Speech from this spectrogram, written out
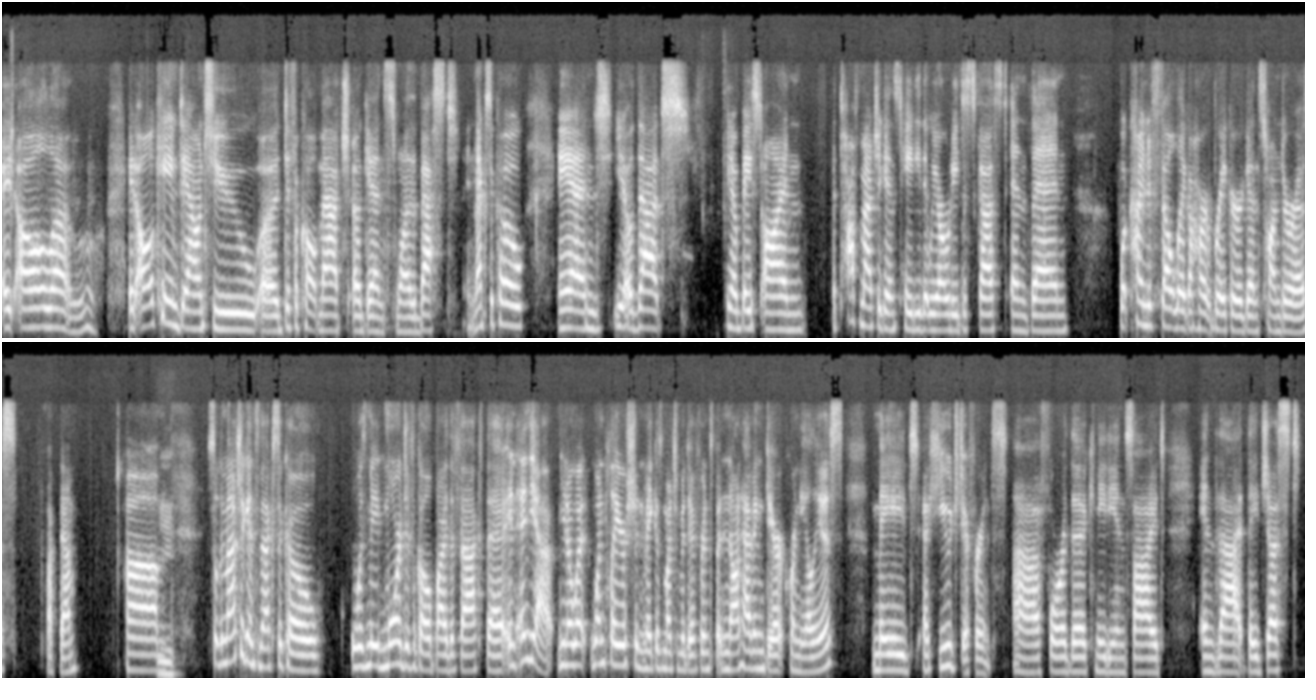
it all uh, ooh. it all came down to a difficult match against one of the best in Mexico, and you know that's you know based on a tough match against Haiti that we already discussed, and then what kind of felt like a heartbreaker against Honduras. Fuck them. Um, Mm. So the match against Mexico was made more difficult by the fact that, and, and yeah, you know what? One player shouldn't make as much of a difference, but not having Derek Cornelius made a huge difference uh, for the Canadian side in that they just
